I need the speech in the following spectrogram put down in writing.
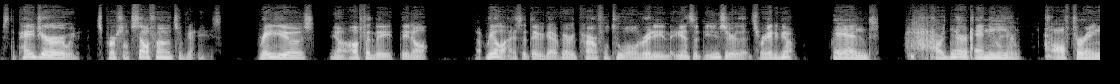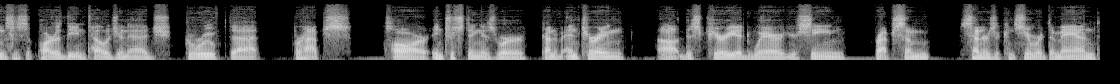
it's the pager, we it's personal cell phones, we've got these radios, you know, often they, they don't realize that they've got a very powerful tool already in the hands of the user that's ready to go. And are there any offerings as a part of the Intelligent Edge group that perhaps are interesting as we're kind of entering uh, this period where you're seeing perhaps some centers of consumer demand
